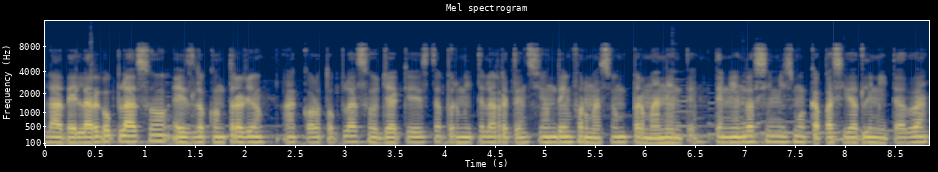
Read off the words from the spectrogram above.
La de largo plazo es lo contrario a corto plazo, ya que esta permite la retención de información permanente, teniendo asimismo capacidad limitada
